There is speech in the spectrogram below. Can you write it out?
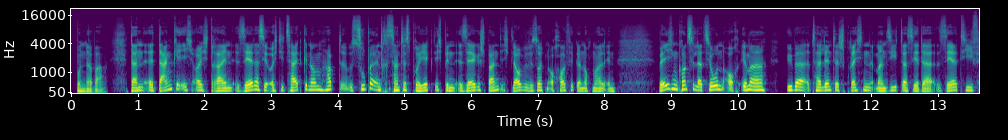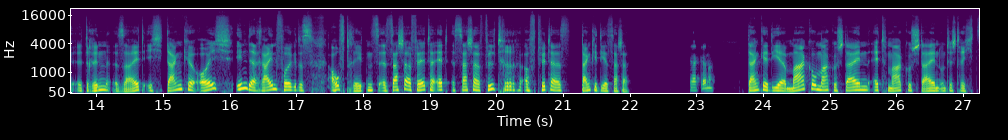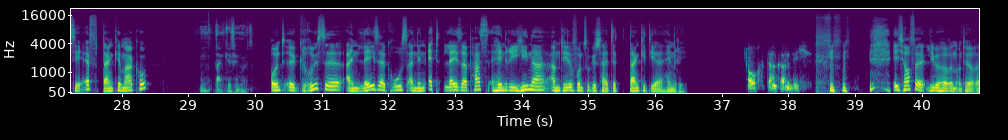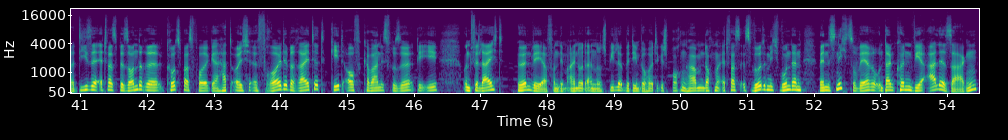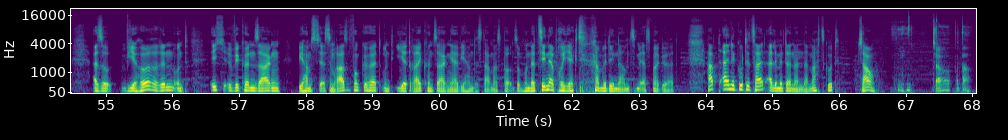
Wunderbar. Dann äh, danke ich euch dreien sehr, dass ihr euch die Zeit genommen habt. Super interessantes Projekt. Ich bin sehr gespannt. Ich glaube, wir sollten auch häufiger nochmal in welchen Konstellationen auch immer über Talente sprechen. Man sieht, dass ihr da sehr tief äh, drin seid. Ich danke euch in der Reihenfolge des Auftretens. Äh, Sascha Felter, at Sascha Filter auf Twitter. Danke dir, Sascha. Ja, gerne. Danke dir, Marco, Marco Stein, at Marco Stein unterstrich CF. Danke, Marco. Danke vielmals. Und äh, Grüße, ein Lasergruß an den Ed Laserpass, Henry Hina am Telefon zugeschaltet. Danke dir, Henry. Auch danke an dich. Ich hoffe, liebe Hörerinnen und Hörer, diese etwas besondere Kurzpassfolge hat euch äh, Freude bereitet. Geht auf cavanisfriseur.de und vielleicht hören wir ja von dem einen oder anderen Spieler, über den wir heute gesprochen haben, noch mal etwas. Es würde mich wundern, wenn es nicht so wäre. Und dann können wir alle sagen, also wir Hörerinnen und ich, wir können sagen, wir haben es zuerst im Rasenfunk gehört und ihr drei könnt sagen, ja, wir haben das damals bei unserem 110er-Projekt, haben wir den Namen zum ersten Mal gehört. Habt eine gute Zeit alle miteinander. Macht's gut. Ciao. Ciao, Papa.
